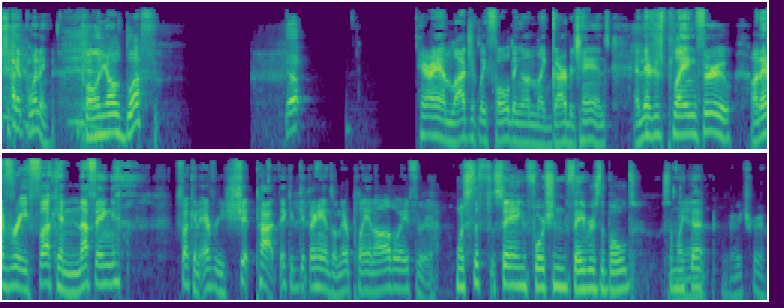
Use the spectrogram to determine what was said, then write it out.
she kept winning. calling y'all's bluff. Yep. Here I am logically folding on like garbage hands, and they're just playing through on every fucking nothing, fucking every shit pot they could get their hands on. They're playing all the way through. What's the f- saying? Fortune favors the bold. Something like Yeah, that. Very true.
